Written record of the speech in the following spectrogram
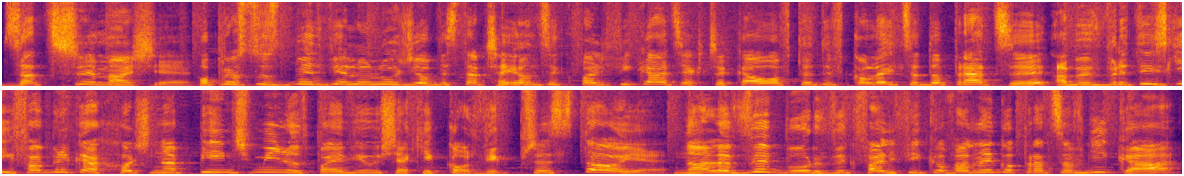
zatrzyma się. Po prostu zbyt wielu ludzi o wystarczających kwalifikacjach czekało wtedy w kolejce do pracy, aby w brytyjskich fabrykach choć na 5 minut pojawiły się jakiekolwiek przestoje. No ale wybór wykwalifikowanego pracownika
